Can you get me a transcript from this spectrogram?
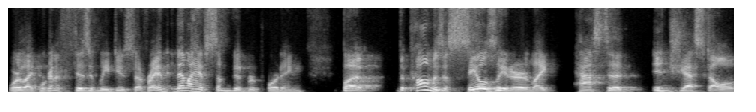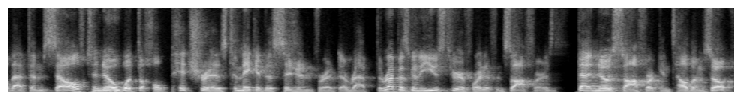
where like we're going to physically do stuff, right? And then I have some good reporting. But the problem is a sales leader like has to ingest all of that themselves to know what the whole picture is to make a decision for a rep. The rep is going to use three or four different softwares that no software can tell them. So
